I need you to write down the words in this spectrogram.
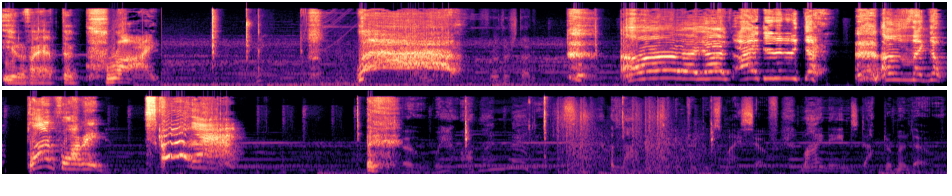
even if I have to cry. Ah! Further study. Oh my gosh, I did it again! I was like, no, platforming! Screw that! Oh, where are my manners? Allow me to introduce myself. My name's Dr. Merlot.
